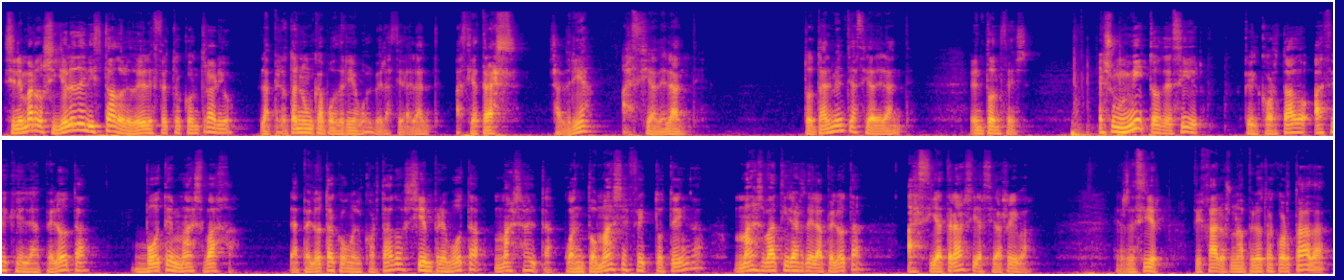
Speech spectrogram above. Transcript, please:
Sin embargo, si yo le doy listado, le doy el efecto contrario, la pelota nunca podría volver hacia adelante, hacia atrás, saldría hacia adelante, totalmente hacia adelante. Entonces, es un mito decir que el cortado hace que la pelota bote más baja. La pelota con el cortado siempre bota más alta. Cuanto más efecto tenga, más va a tirar de la pelota hacia atrás y hacia arriba. Es decir, fijaros, una pelota cortada,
